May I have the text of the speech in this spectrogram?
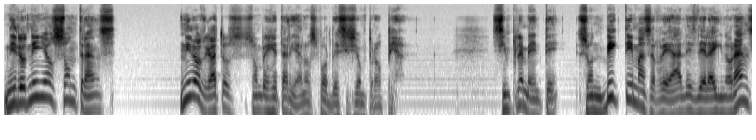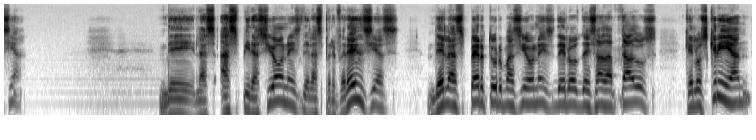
Ni los niños son trans, ni los gatos son vegetarianos por decisión propia. Simplemente son víctimas reales de la ignorancia, de las aspiraciones, de las preferencias, de las perturbaciones de los desadaptados que los crían,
